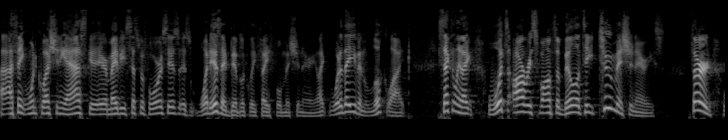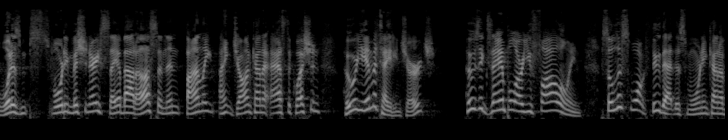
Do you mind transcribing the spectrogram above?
I think one question he asks, or maybe sets before us is, is what is a biblically faithful missionary? Like, what do they even look like? Secondly, like, what's our responsibility to missionaries? Third, what does supporting missionaries say about us? And then finally, I think John kind of asked the question, who are you imitating, church? Whose example are you following? So let's walk through that this morning, kind of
